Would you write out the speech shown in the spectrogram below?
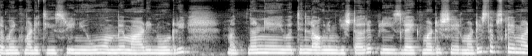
ಕಮೆಂಟ್ ಮಾಡಿ ತಿಳಿಸ್ರಿ. ನೀವು ಒಮ್ಮೆ ಮಾಡಿ ನೋಡಿರಿ. ಮತ್ತು ನನ್ನ ಇವತ್ತಿನ ಲಾಗ್ ನಿಮ್ಗೆ ಇಷ್ಟ ಆದರೆ ಪ್ಲೀಸ್ ಲೈಕ್ ಮಾಡಿರಿ ಶೇರ್ ಮಾಡಿರಿ ಸಬ್ಸ್ಕ್ರೈಬ್ ಮಾಡಿರಿ.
